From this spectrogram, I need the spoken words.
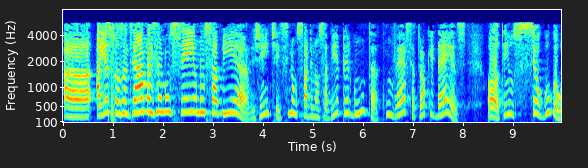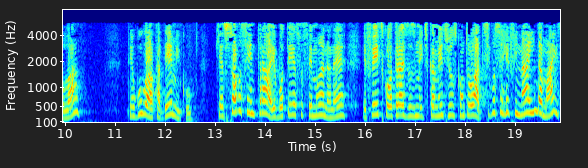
aí as pessoas vão dizer, ah, mas eu não sei, eu não sabia. Gente, se não sabe, não sabia, pergunta, conversa, troca ideias. Ó, tem o seu Google lá, tem o Google acadêmico, que é só você entrar. Eu botei essa semana, né? Efeitos colaterais dos medicamentos de uso controlado. Se você refinar ainda mais,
